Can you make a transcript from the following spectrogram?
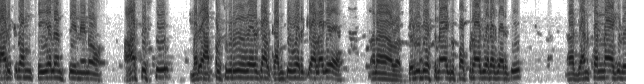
కార్యక్రమం చేయాలని నేను ఆశిస్తూ మరి అప్పల సుగురు గారికి వాళ్ళ కమిటీ వారికి అలాగే మన తెలుగుదేశం నాయకుడు పప్పు రాజారావు గారికి ఆ జనసేన నాయకుడు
